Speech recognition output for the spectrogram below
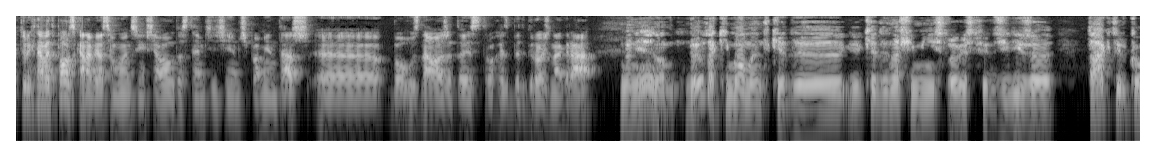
których nawet Polska nawiasem mówiąc nie chciała udostępnić, nie wiem czy pamiętasz, e, bo uznała, że to jest trochę zbyt groźna gra. No nie, no, był taki moment, kiedy, kiedy nasi ministrowie stwierdzili, że tak, tylko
